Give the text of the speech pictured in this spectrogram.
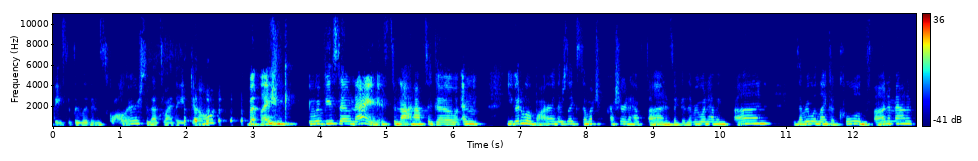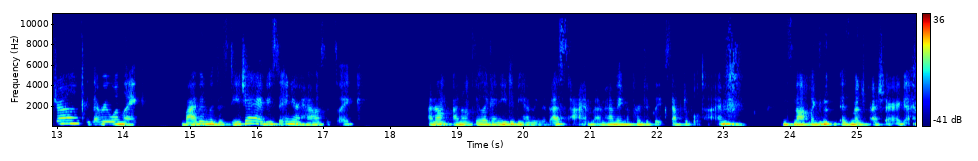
basically live in squalor, so that's why they don't. but like, it would be so nice to not have to go. And you go to a bar, and there's like so much pressure to have fun. It's like, is everyone having fun? Is everyone like a cool and fun amount of drunk? Is everyone like vibing with this DJ? If you sit in your house, it's like, I don't, I don't feel like I need to be having the best time, but I'm having a perfectly acceptable time. it's not like as much pressure, I guess.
